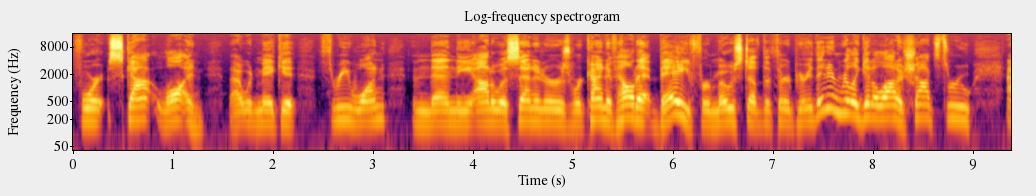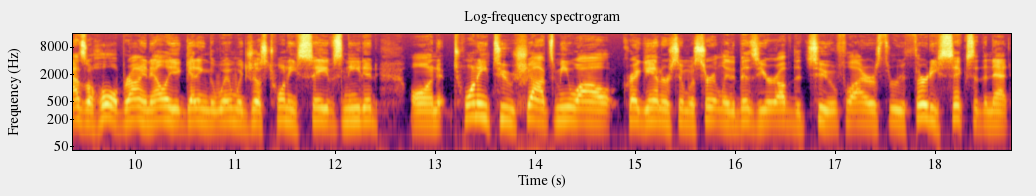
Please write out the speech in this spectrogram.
for Scott Laughton. That would make it 3 1. And then the Ottawa Senators were kind of held at bay for most of the third period. They didn't really get a lot of shots through as a whole. Brian Elliott getting the win with just 20 saves needed on 22 shots. Meanwhile, Craig Anderson was certainly the busier of the two. Flyers threw 36 at the net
